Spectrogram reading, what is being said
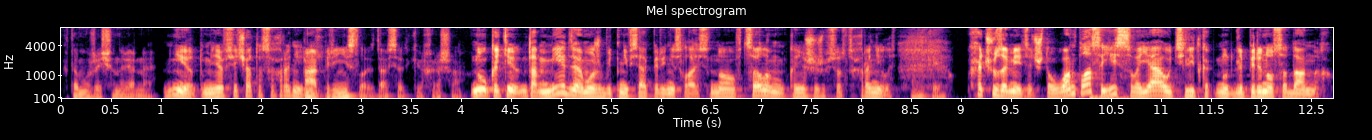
К тому же еще, наверное. Нет, у меня все чаты сохранились. А, перенеслось, да, все-таки хорошо. Ну, какие там медиа, может быть, не вся перенеслась, но в целом, конечно же, все сохранилось. Окей. Хочу заметить, что у OnePlus есть своя утилитка ну, для переноса данных.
